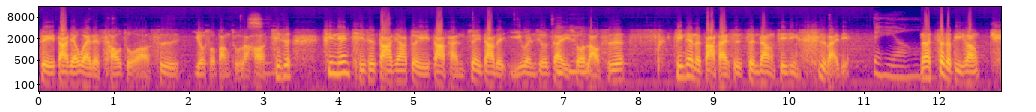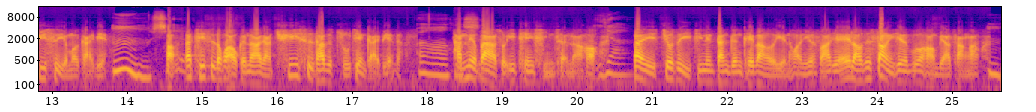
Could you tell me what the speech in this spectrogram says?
对大家未来的操作啊是有所帮助了哈。其实今天其实大家对于大盘最大的疑问就在于说，嗯老师今天的大盘是震荡接近四百点，对哦，那这个地方趋势有没有改变？嗯，是，好，那其实的话，我跟大家讲，趋势它是逐渐改变的，嗯，它没有办法说一天形成的哈。那也就是以今天单根 K 棒而言的话，你会发现，哎，老师上影线的部分好像比较长啊，嗯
